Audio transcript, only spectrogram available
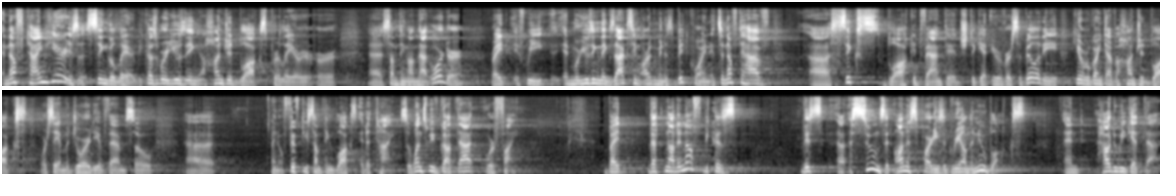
enough time here is a single layer. Because we're using 100 blocks per layer or uh, something on that order, right? If we, and we're using the exact same argument as Bitcoin, it's enough to have a six block advantage to get irreversibility. Here we're going to have 100 blocks, or say a majority of them, so uh, I know 50 something blocks at a time. So once we've got that, we're fine. But that's not enough because this uh, assumes that honest parties agree on the new blocks. And how do we get that?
